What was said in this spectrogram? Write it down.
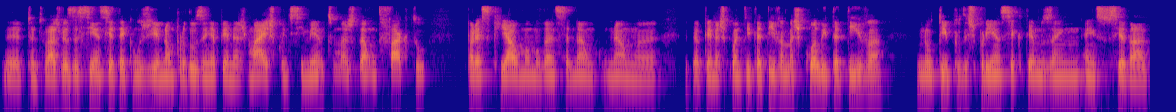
Portanto, às vezes a ciência e a tecnologia não produzem apenas mais conhecimento, mas dão, de facto, parece que há uma mudança não, não apenas quantitativa, mas qualitativa no tipo de experiência que temos em, em sociedade.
